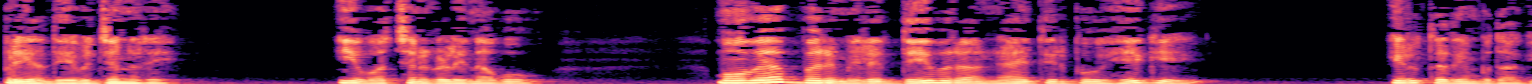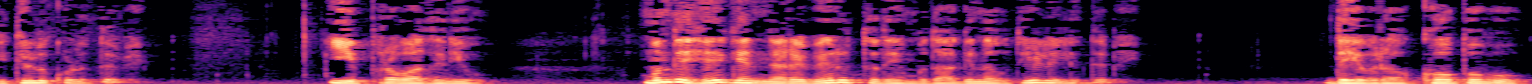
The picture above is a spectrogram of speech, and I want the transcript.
ಪ್ರಿಯ ದೇವಜನರೇ, ಈ ವಚನಗಳಲ್ಲಿ ನಾವು ಮೊವ್ಯಾಬ್ಬರ ಮೇಲೆ ದೇವರ ನ್ಯಾಯ ತೀರ್ಪು ಹೇಗೆ ಇರುತ್ತದೆ ಎಂಬುದಾಗಿ ತಿಳಿದುಕೊಳ್ಳುತ್ತೇವೆ ಈ ಪ್ರವಾದನೆಯು ಮುಂದೆ ಹೇಗೆ ನೆರವೇರುತ್ತದೆ ಎಂಬುದಾಗಿ ನಾವು ತಿಳಿಯಲಿದ್ದೇವೆ. ದೇವರ ಕೋಪವು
